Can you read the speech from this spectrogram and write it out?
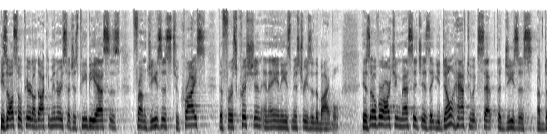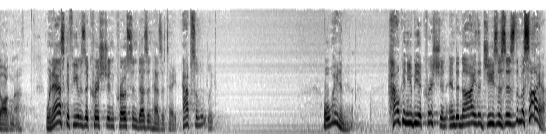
He's also appeared on documentaries such as PBS's From Jesus to Christ, The First Christian, and A&E's Mysteries of the Bible. His overarching message is that you don't have to accept the Jesus of dogma. When asked if he was a Christian, Crossan doesn't hesitate. Absolutely. Well, wait a minute. How can you be a Christian and deny that Jesus is the Messiah?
